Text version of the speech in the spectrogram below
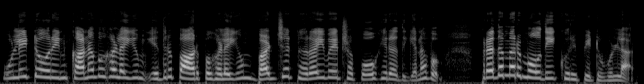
உள்ளிட்டோரின் கனவுகளையும் எதிர்பார்ப்புகளையும் பட்ஜெட் நிறைவேற்றப் போகிறது எனவும் பிரதமர் மோடி குறிப்பிட்டுள்ளார்.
